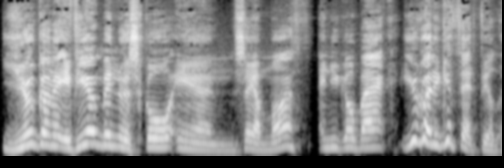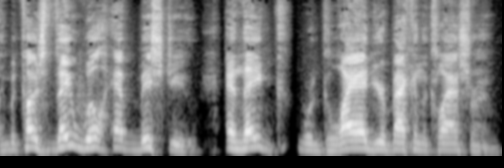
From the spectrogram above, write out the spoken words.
you're going to, if you haven't been to a school in, say, a month and you go back, you're going to get that feeling because they will have missed you and they were glad you're back in the classroom.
